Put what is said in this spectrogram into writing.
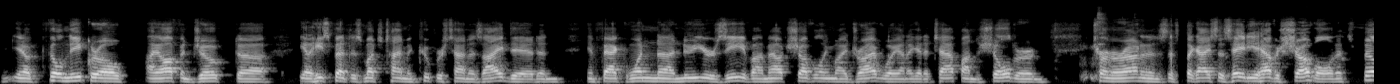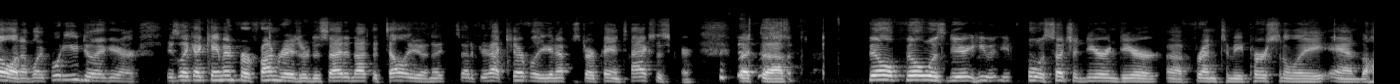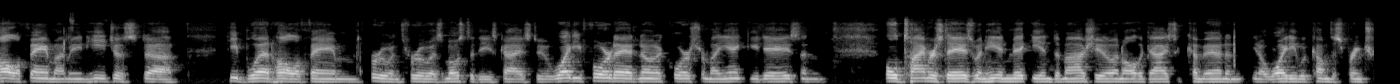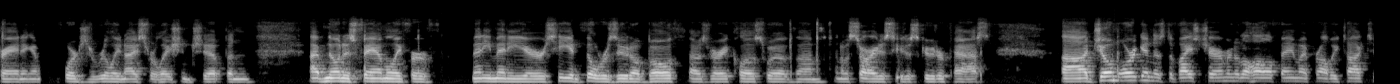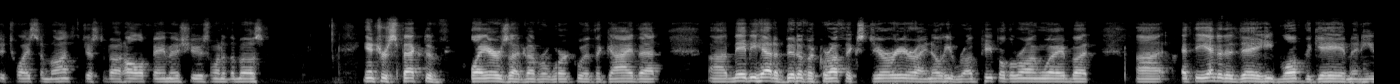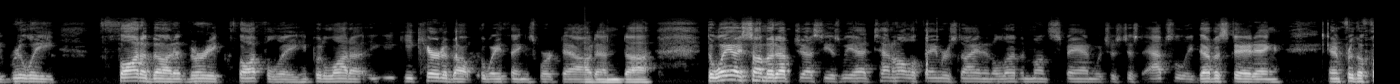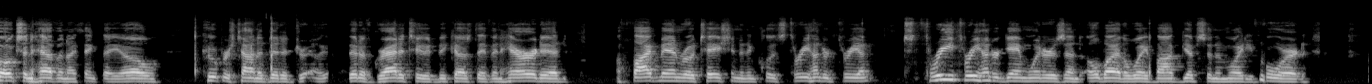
you know, Phil Niekro I often joked, uh, you know, he spent as much time in Cooperstown as I did. And in fact, one uh, New Year's Eve, I'm out shoveling my driveway and I get a tap on the shoulder and turn around and the guy says, Hey, do you have a shovel? And it's Phil. And I'm like, What are you doing here? He's like, I came in for a fundraiser, decided not to tell you. And I said, If you're not careful, you're going to have to start paying taxes here. But, uh, Phil, Phil was near. He, Phil was such a near and dear uh, friend to me personally, and the Hall of Fame. I mean, he just uh, he bled Hall of Fame through and through, as most of these guys do. Whitey Ford, I had known, of course, from my Yankee days and old timers days when he and Mickey and DiMaggio and all the guys would come in, and you know, Whitey would come to spring training and forged a really nice relationship. And I've known his family for many, many years. He and Phil Rizzuto both I was very close with, um, and I was sorry to see the scooter pass. Uh, Joe Morgan is the vice chairman of the Hall of Fame. I probably talk to twice a month just about Hall of Fame issues. One of the most introspective players I've ever worked with. A guy that uh, maybe had a bit of a gruff exterior. I know he rubbed people the wrong way, but uh, at the end of the day, he loved the game and he really thought about it very thoughtfully. He put a lot of he cared about the way things worked out. And uh, the way I sum it up, Jesse, is we had ten Hall of Famers die in an 11 month span, which is just absolutely devastating. And for the folks in heaven, I think they owe Cooperstown a bit of a bit of gratitude because they've inherited a five man rotation that includes 300, 300, three 300 game winners, and oh, by the way, Bob Gibson and Whitey Ford.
